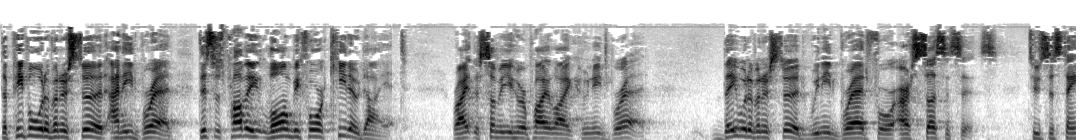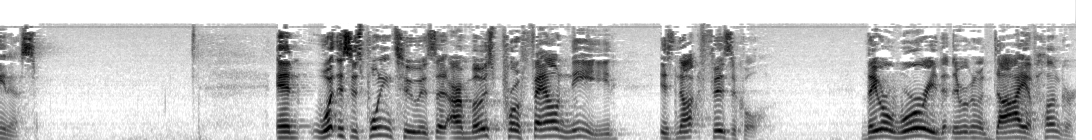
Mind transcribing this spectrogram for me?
The people would have understood, I need bread. This was probably long before keto diet, right? There's some of you who are probably like, who needs bread? They would have understood we need bread for our sustenance to sustain us. And what this is pointing to is that our most profound need is not physical. They were worried that they were going to die of hunger.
